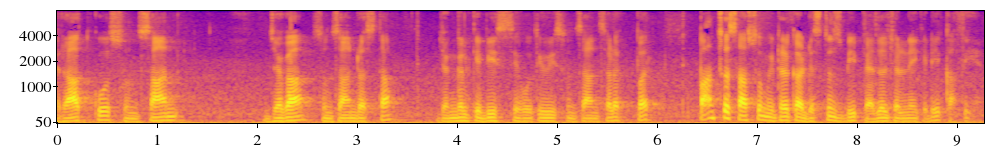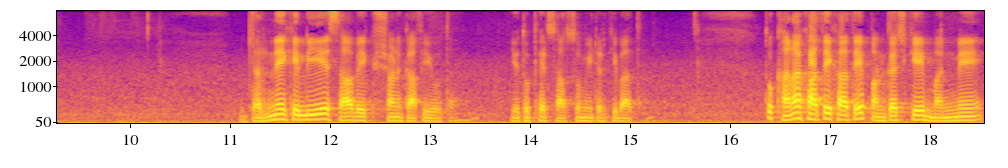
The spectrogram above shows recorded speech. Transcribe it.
रात को सुनसान जगह, सुनसान रास्ता, जंगल के बीच से होती हुई सुनसान सड़क पर 500-700 मीटर का डिस्टेंस भी पैदल चलने के लिए काफ़ी है। डरने के लिए साहब एक क्षण काफ़ी होता है। ये तो फिर 700 मीटर की बात है। तो खाना खाते खाते पंकज के मन में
